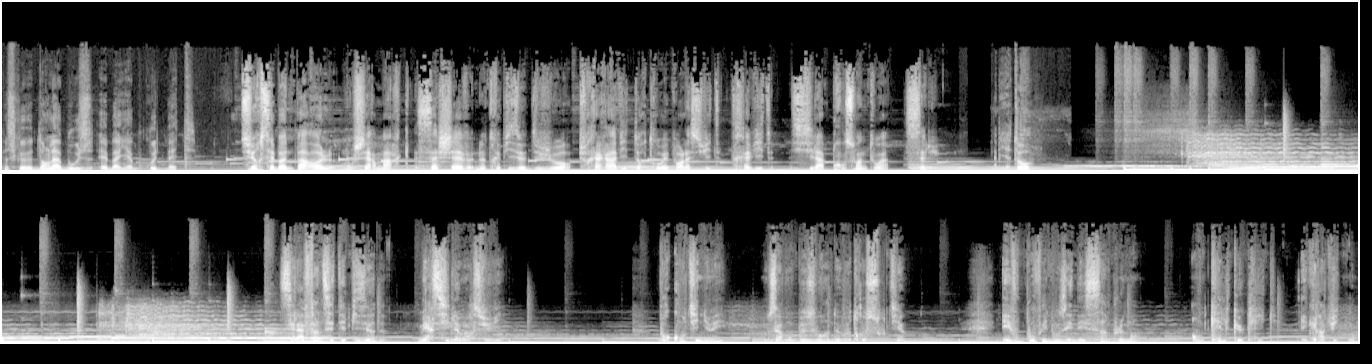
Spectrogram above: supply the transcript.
Parce que dans la bouse, eh ben, il y a beaucoup de bêtes. Sur ces bonnes paroles, mon cher Marc, s'achève notre épisode du jour. Je serai ravi de te retrouver pour la suite très vite. D'ici là, prends soin de toi. Salut. À bientôt. C'est la fin de cet épisode. Merci de l'avoir suivi. Pour continuer, nous avons besoin de votre soutien. Et vous pouvez nous aider simplement, en quelques clics et gratuitement.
